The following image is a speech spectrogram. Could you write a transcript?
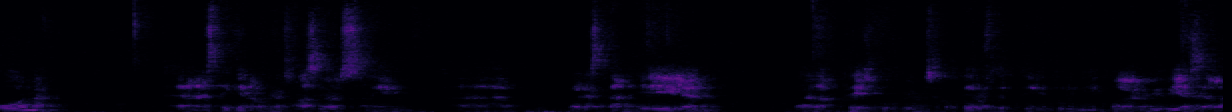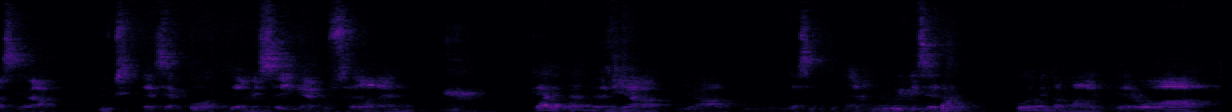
on ää, näissä tekijänoikeusasioissa niin ää, pelkästään eilen täällä Facebook-ryhmässä, kun perustettiin, niin tuli niin paljon hyviä sellaisia yksittäisiä kohtia, missä ikään kuin sellainen käytännön ja, ja, ja sitten nämä juridiset toimintamallit eroaa.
